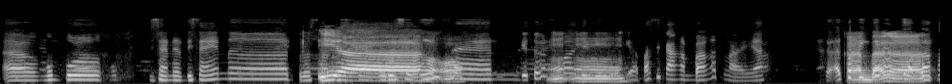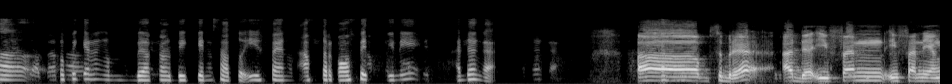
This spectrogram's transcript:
uh, ngumpul desainer-desainer terus iya. ngurusin event oh. gitu kan mm -mm. jadi ya pasti kangen banget lah ya kepikiran banget. gak bakal kepikiran bakal bikin satu event after covid gini ada nggak Uh, sebenarnya ada event event yang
